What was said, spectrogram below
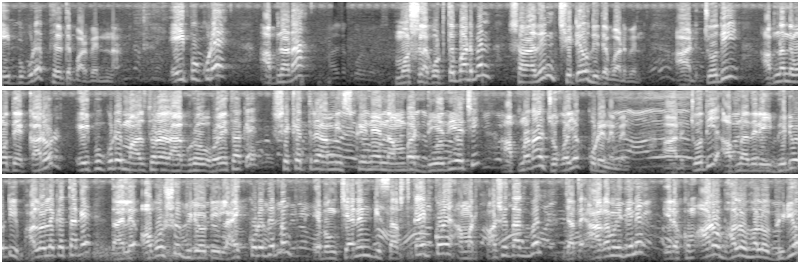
এই পুকুরে ফেলতে পারবেন না। এই পুকুরে আপনারা মশলা করতে পারবেন, সারাদিন ছিটেও দিতে পারবেন। আর যদি আপনাদের মধ্যে কারোর এই পুকুরে মাছ ধরার আগ্রহ হয়ে থাকে, সেক্ষেত্রে আমি স্ক্রিনে নাম্বার দিয়ে দিয়েছি, আপনারা যোগাযোগ করে নেবেন। আর যদি আপনাদের এই ভিডিওটি ভালো লেগে থাকে তাহলে অবশ্যই ভিডিওটি লাইক করে দেবেন এবং চ্যানেলটি সাবস্ক্রাইব করে আমার পাশে থাকবেন যাতে আগামী দিনে এরকম আরও ভালো ভালো ভিডিও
